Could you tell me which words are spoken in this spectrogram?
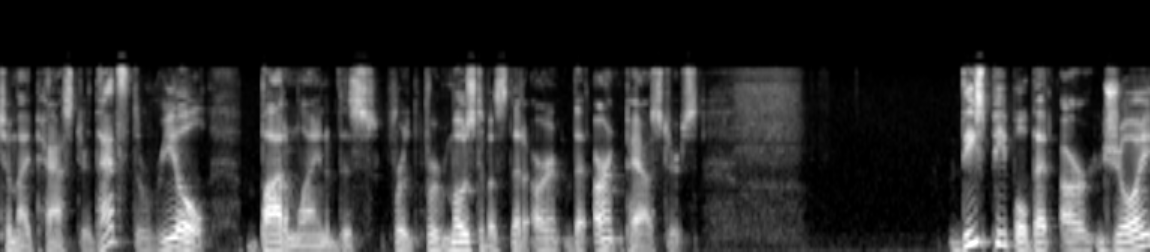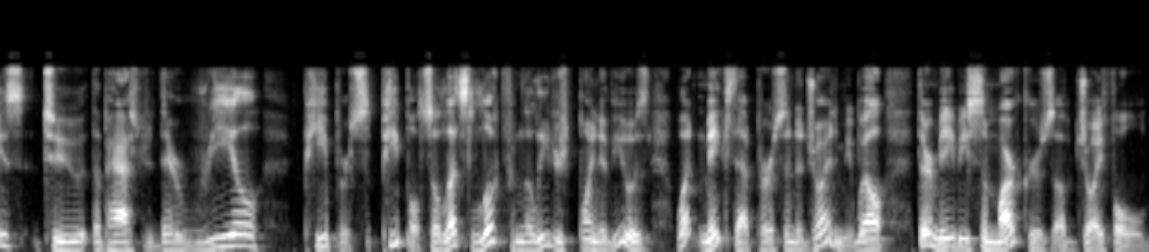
to my pastor? That's the real bottom line of this for, for most of us that aren't that aren't pastors. These people that are joys to the pastor, they're real people. So let's look from the leader's point of view: is what makes that person a joy to me? Well, there may be some markers of joyful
